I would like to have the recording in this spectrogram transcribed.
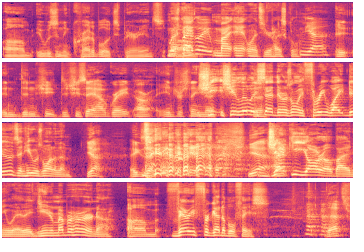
Um, it was an incredible experience. Which, Uh, by the way, My aunt went to your high school. yeah. it- and didn't she? Did she say how great or interesting? She the- she literally the- said there was only three white dudes, and he was one of them. "Yeah, exactly." yeah, Jackie Yarrow, by any way. Do you remember her or no? um, Very forgettable face. that's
